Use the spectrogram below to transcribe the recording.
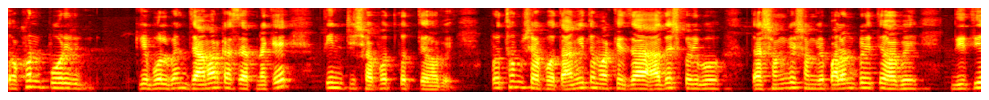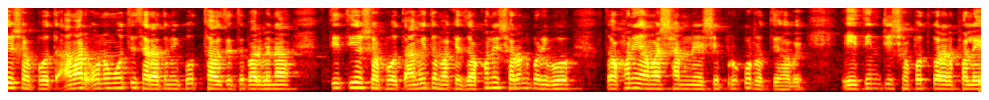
তখন পরীরকে বলবেন যে, আমার কাছে আপনাকে তিনটি শপথ করতে হবে। প্রথম শপথ, আমি তোমাকে যা আদেশ করিব তার সঙ্গে সঙ্গে পালন করিতে হবে। দ্বিতীয় শপথ, আমার অনুমতি ছাড়া তুমি কোথাও যেতে পারবে না। তৃতীয় শপথ, আমি তোমাকে যখনই স্মরণ করিব তখনই আমার সামনে এসে প্রকট হতে হবে। এই তিনটি শপথ করার ফলে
